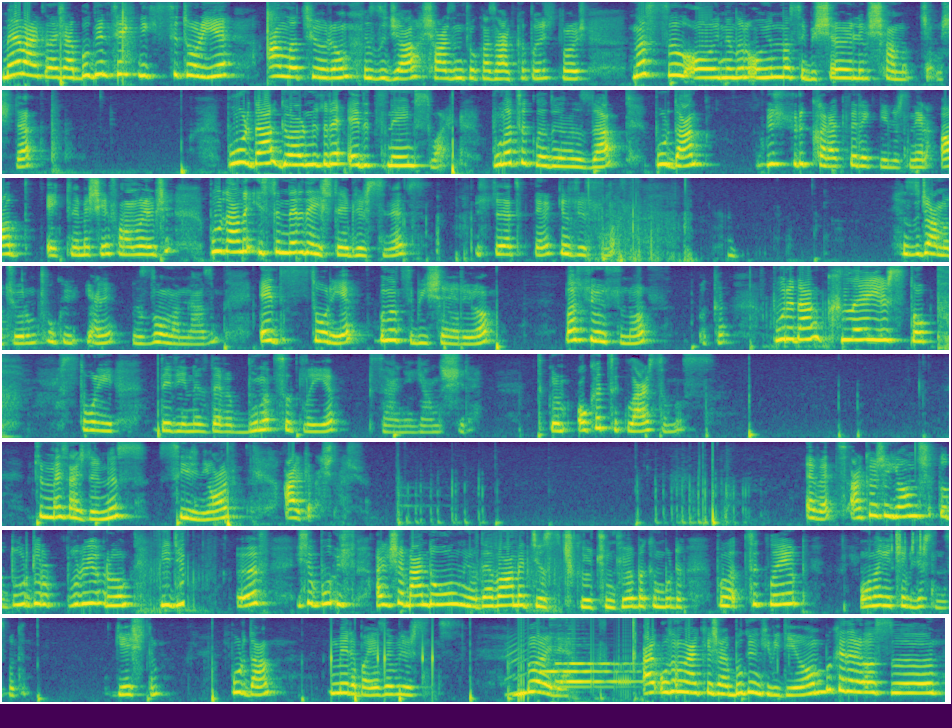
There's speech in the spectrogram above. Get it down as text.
Merhaba arkadaşlar. Bugün teknik story'yi anlatıyorum hızlıca. Şarjım çok az arkadaşlar. Nasıl oynanır, oyun nasıl bir şey öyle bir şey anlatacağım işte. Burada gördüğünüz üzere edit names var. Buna tıkladığınızda buradan bir sürü karakter ekleyebilirsiniz. Yani ad ekleme şey falan öyle bir şey. Buradan da isimleri değiştirebilirsiniz. Üstüne tıklayarak yazıyorsunuz. Hızlıca anlatıyorum. Çok yani hızlı olmam lazım. Edit Story. Bu nasıl bir işe yarıyor? Basıyorsunuz. Bakın. Buradan Clear Stop Story dediğinizde ve buna tıklayıp bir saniye yanlış yere tıklıyorum. Oka tıklarsanız bütün mesajlarınız siliniyor arkadaşlar. Evet arkadaşlar yanlışlıkla durdurup duruyorum. Video öf işte bu üst arkadaşlar bende olmuyor. Devam et yazısı çıkıyor çünkü. Bakın burada buna tıklayıp ona geçebilirsiniz. Bakın geçtim. Buradan merhaba yazabilirsiniz. Böyle. O zaman arkadaşlar bugünkü videom bu kadar olsun.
